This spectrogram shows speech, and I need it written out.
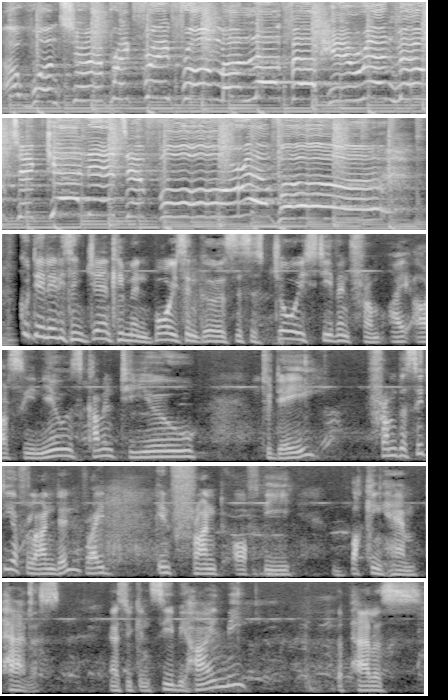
I want to break free from my life out here and move to Canada forever. Good day, ladies and gentlemen, boys and girls. This is Joy Stephen from IRC News coming to you today from the City of London, right in front of the Buckingham Palace. As you can see behind me, the palace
